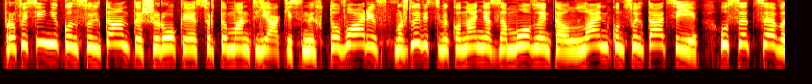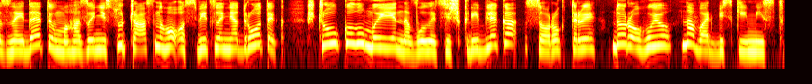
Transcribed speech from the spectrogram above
Професійні консультанти, широкий асортимент якісних товарів, можливість виконання замовлень та онлайн-консультації – усе це ви знайдете в магазині сучасного освітлення «Дротик», що у Коломиї на вулиці Шкрібляка, 43, дорогою на Вербіський міст.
